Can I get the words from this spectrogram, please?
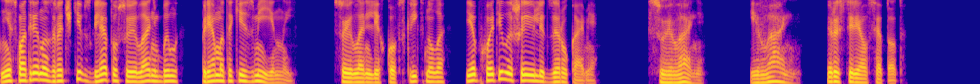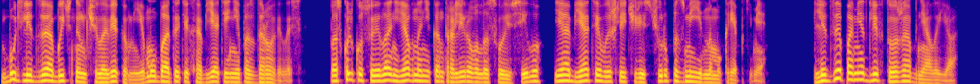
Несмотря на зрачки, взгляд у Суэлань был прямо-таки змеиный. Суэлань легко вскрикнула и обхватила шею Лидзе руками. «Суэлань! Илань!» — растерялся тот. Будь Лидзе обычным человеком, ему бы от этих объятий не поздоровилось, поскольку Суэлань явно не контролировала свою силу, и объятия вышли чересчур по-змеиному крепкими. Лидзе, помедлив, тоже обнял ее.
